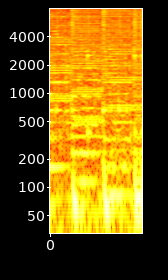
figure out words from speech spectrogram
Yeah.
